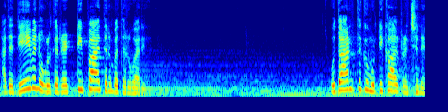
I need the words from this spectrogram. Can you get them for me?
அதை தேவன் உங்களுக்கு ரெட்டிப்பா திரும்ப தருவாரு. உதாரணத்துக்கு முட்டிக்கால் பிரச்சனை.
